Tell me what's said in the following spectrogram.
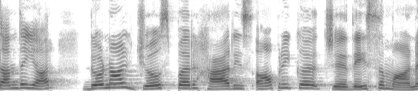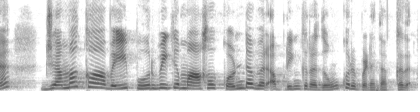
தந்தையார் டொனால்ட் ஜோஸ்பர் ஹாரிஸ் ஆப்பிரிக்க ஜ- தேசமான ஜமக்காவை பூர்வீகமாக கொண்டவர் அப்படிங்கிறதும் குறிப்பிடத்தக்கது.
